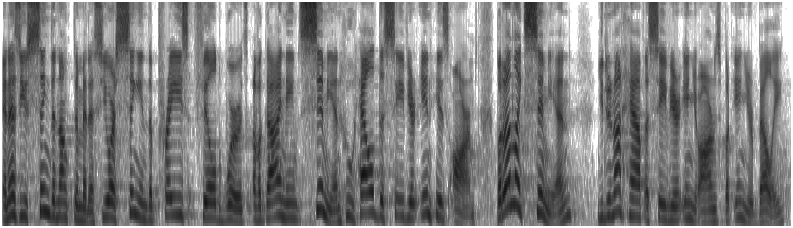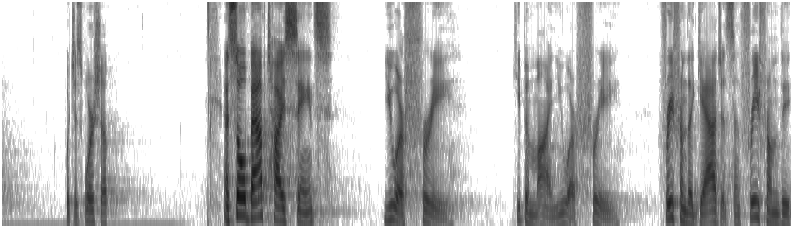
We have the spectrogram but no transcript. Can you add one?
and as you sing the Nunc Dimittis, you are singing the praise filled words of a guy named Simeon who held the Savior in his arms. But unlike Simeon, you do not have a Savior in your arms, but in your belly, which is worship. And so, baptized saints, you are free. Keep in mind, you are free. Free from the gadgets and free from the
